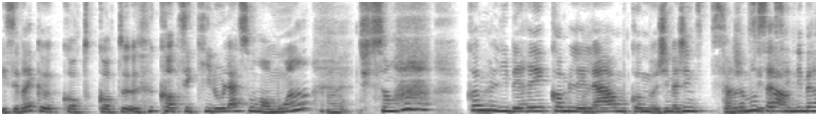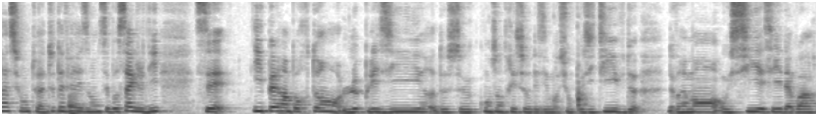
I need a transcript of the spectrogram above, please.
et c'est vrai que quand, quand, quand ces kilos-là sont en moins, tu te sens ah, comme Ouais. libéré, comme les larmes, comme j'imagine. C'est enfin, vraiment ça, c'est une libération, tu as tout à fait raison. C'est pour ça que je dis, c'est hyper important le plaisir, de se concentrer sur les émotions positives, de, de vraiment aussi essayer d'avoir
